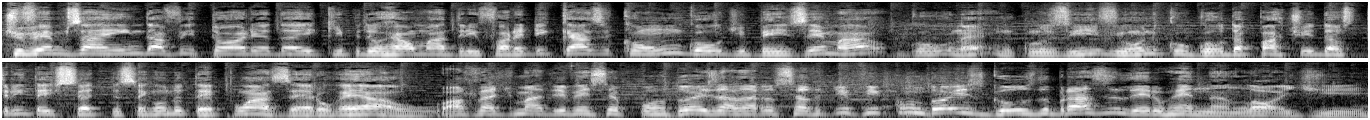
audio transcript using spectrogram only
Tivemos ainda a vitória da equipe do Real Madrid fora de casa com um gol de Benzema, gol, né? Inclusive, o único gol da partida aos 37 do segundo tempo, 1 a 0 Real. O Atlético de Madrid venceu por 2 a 0 o Celta de Vigo com dois gols do brasileiro Renan Lodge.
